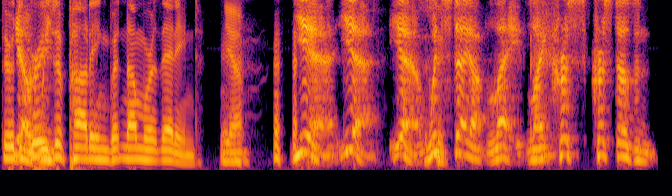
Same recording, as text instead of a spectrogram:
There were Yeah, degrees we- of partying, but none were at that end. Yeah. yeah, yeah, yeah. We'd stay up late. Like Chris, Chris doesn't.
